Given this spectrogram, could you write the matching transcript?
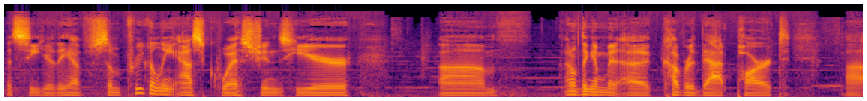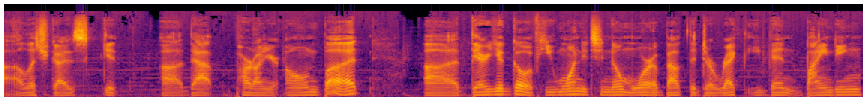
Let's see here. They have some frequently asked questions here. Um, I don't think I'm going to uh, cover that part. Uh, I'll let you guys get uh, that part on your own. But uh, there you go. If you wanted to know more about the direct event binding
